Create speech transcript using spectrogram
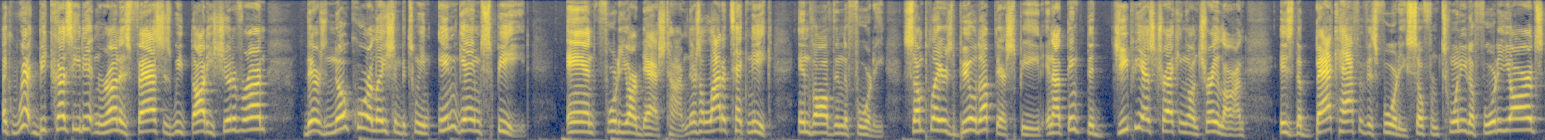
Like, where because he didn't run as fast as we thought he should have run. There's no correlation between in-game speed and 40 yard dash time. There's a lot of technique involved in the 40. Some players build up their speed, and I think the GPS tracking on Treylon is the back half of his 40. So from 20 to 40 yards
